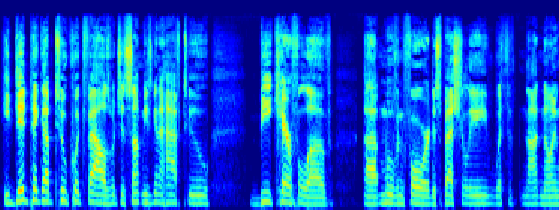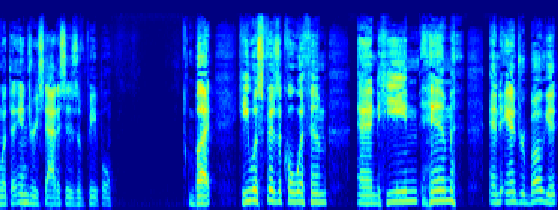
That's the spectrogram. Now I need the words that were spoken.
He did pick up two quick fouls, which is something he's going to have to be careful of uh, moving forward, especially with not knowing what the injury status is of people. But he was physical with him, and he, him, and Andrew Bogut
